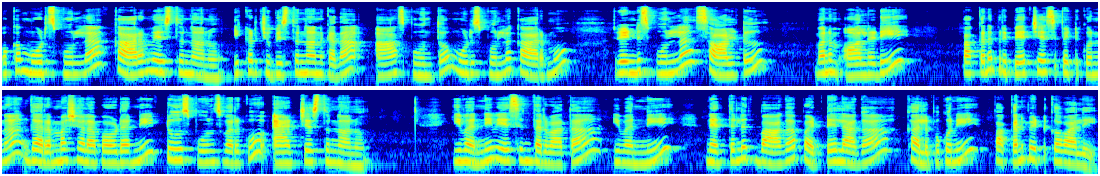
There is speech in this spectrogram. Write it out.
ఒక మూడు స్పూన్ల కారం వేస్తున్నాను. ఇక్కడ చూపిస్తున్నాను కదా ఆ స్పూన్తో మూడు స్పూన్ల కారము రెండు స్పూన్ల సాల్ట్. మనం ఆల్రెడీ పక్కన ప్రిపేర్ చేసి పెట్టుకున్న గరం మసాలా పౌడర్ని టూ స్పూన్స్ వరకు యాడ్ చేస్తున్నాను. ఇవన్నీ వేసిన తర్వాత ఇవన్నీ నెత్తలు బాగా పట్టేలాగా కలుపుకొని పక్కన పెట్టుకోవాలి.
